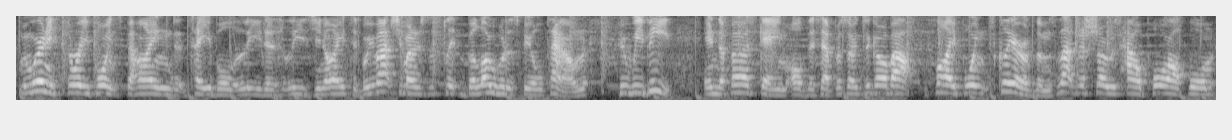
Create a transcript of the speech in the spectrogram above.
I mean, we're only three points behind table leaders Leeds United, but we've actually managed to slip below Huddersfield Town, who we beat in the first game of this episode to go about five points clear of them. So that just shows how poor our form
